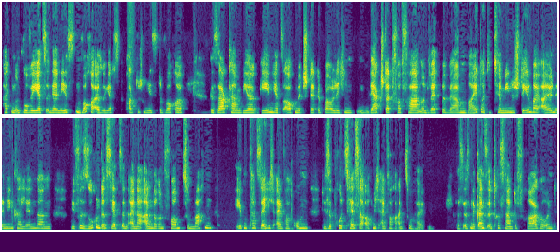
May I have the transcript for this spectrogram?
hatten und wo wir jetzt in der nächsten Woche, also jetzt praktisch nächste Woche, gesagt haben, wir gehen jetzt auch mit städtebaulichen Werkstattverfahren und Wettbewerben weiter. Die Termine stehen bei allen in den Kalendern. Wir versuchen das jetzt in einer anderen Form zu machen, eben tatsächlich einfach, um diese Prozesse auch nicht einfach anzuhalten. Das ist eine ganz interessante Frage und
